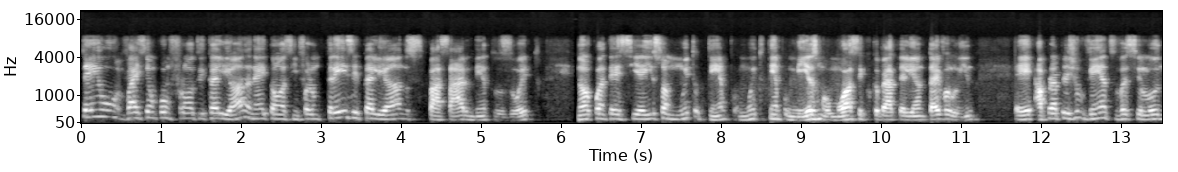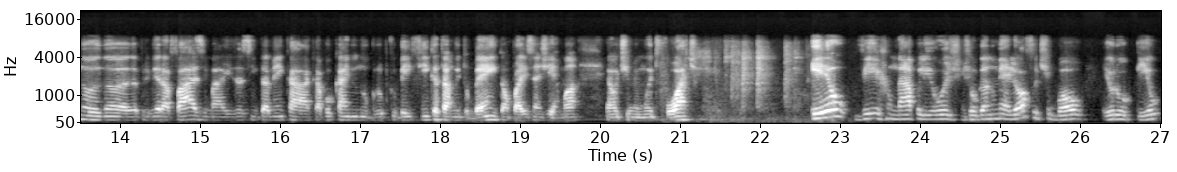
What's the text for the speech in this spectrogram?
tem um, vai ser um confronto italiano, né? Então, assim, foram três italianos passaram dentro dos oito. Não acontecia isso há muito tempo, muito tempo mesmo. Mostra que o campeonato italiano está evoluindo. É, a própria Juventus vacilou no, no, na primeira fase, mas assim também ca, acabou caindo no grupo que o Benfica está muito bem. Então, o Paris Saint-Germain é um time muito forte. Eu vejo o Napoli hoje jogando o melhor futebol europeu,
